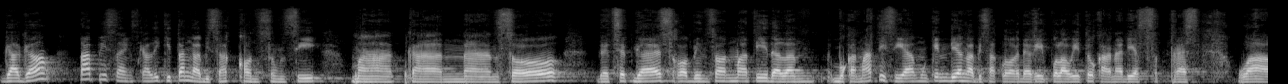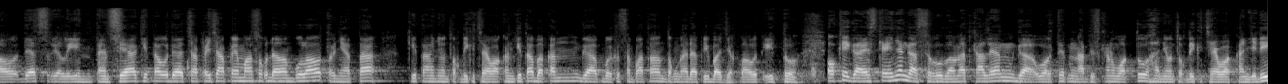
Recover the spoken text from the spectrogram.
gagal tapi sayang sekali kita nggak bisa konsumsi makanan. So, that's it guys. Robinson mati dalam, bukan mati sih ya, mungkin dia nggak bisa keluar dari pulau itu karena dia stres. Wow, that's really intense ya. Kita udah capek-capek masuk dalam pulau, ternyata kita hanya untuk dikecewakan. Kita bahkan nggak berkesempatan untuk menghadapi bajak laut itu. Oke okay, guys, kayaknya nggak seru banget. Kalian nggak worth it menghabiskan waktu hanya untuk dikecewakan. Jadi,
